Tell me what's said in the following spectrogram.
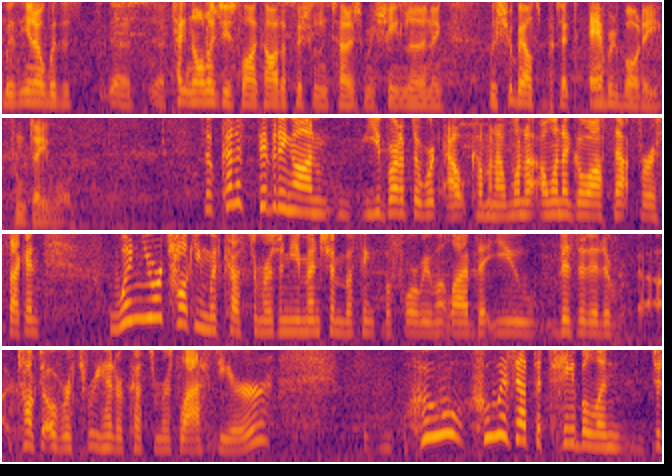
with, you know, with uh, uh, technologies like artificial intelligence, machine learning, we should be able to protect everybody from day one. So kind of pivoting on, you brought up the word outcome, and I want to I want to go off that for a second. When you're talking with customers, and you mentioned, I think before we went live, that you visited, uh, talked to over 300 customers last year, who, who is at the table and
